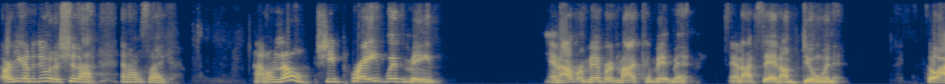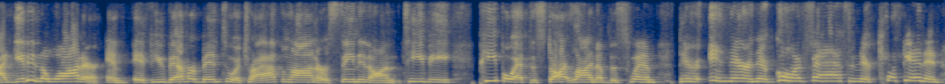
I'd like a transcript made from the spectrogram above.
Are you going to do it or should I? And I was like, I don't know. She prayed with me and I remembered my commitment and I said, I'm doing it. So I get in the water. And if you've ever been to a triathlon or seen it on TV, people at the start line of the swim, they're in there and they're going fast and they're kicking and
